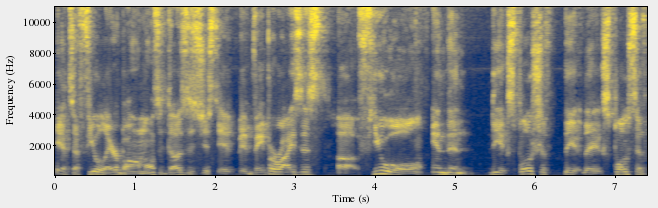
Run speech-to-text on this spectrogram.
Yeah, it's a fuel air bomb. All it does is just it, it vaporizes uh, fuel, and then the explosive, the, the explosive,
